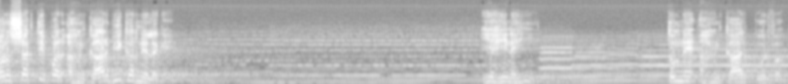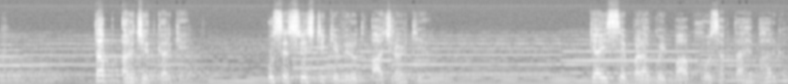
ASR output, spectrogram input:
और उस शक्ति पर अहंकार भी करने लगे। यही नहीं, तुमने अहंकार पूर्वक तप अर्जित करके उसे सृष्टि के विरुद्ध आचरण किया। क्या इससे बड़ा कोई पाप हो सकता है भार्गव?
